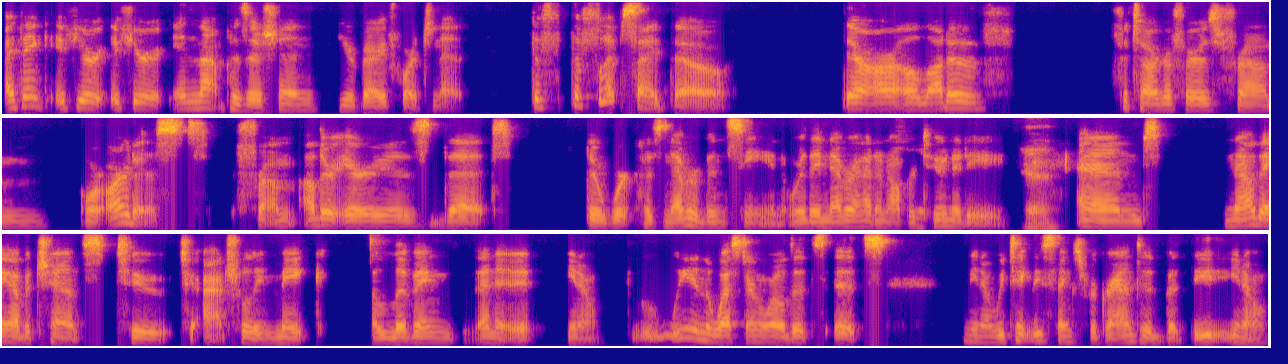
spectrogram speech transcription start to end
I think if you're, if you're in that position, you're very fortunate. The, the flip side though, there are a lot of photographers from or artists from other areas that their work has never been seen or they never had an opportunity. Yeah. And now they have a chance to to actually make a living and it, you know, we in the western world it's it's you know, we take these things for granted, but the you know,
